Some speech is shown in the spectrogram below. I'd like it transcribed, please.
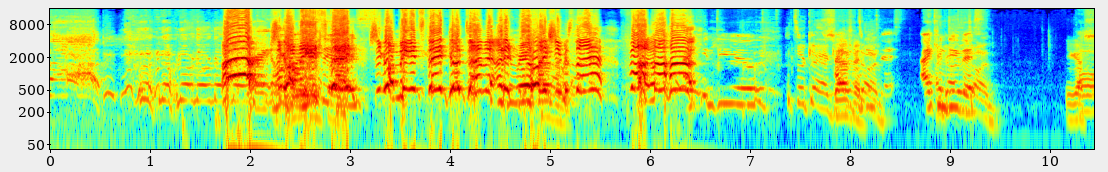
Ah! No, no, no, no, no! Alright, She got me instead! is- She got me instead! God damn it! I didn't realize she was there! Fuck! I can do. It's okay, I got Seven. it do done. this. I can got do this. done. You got Oh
